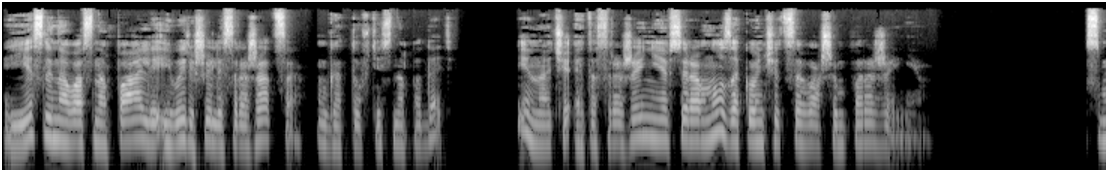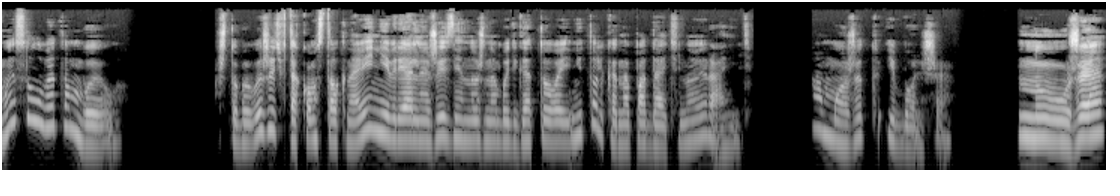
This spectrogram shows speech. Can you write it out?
Если на вас напали и вы решили сражаться, готовьтесь нападать. Иначе это сражение все равно закончится вашим поражением. Смысл в этом был. Чтобы выжить в таком столкновении в реальной жизни нужно быть готовой не только нападать, но и ранить. А может и больше. «Ну же!»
